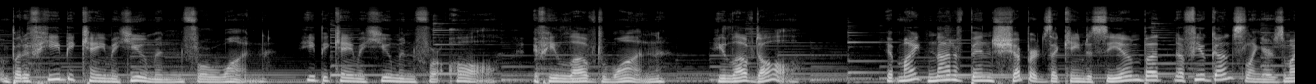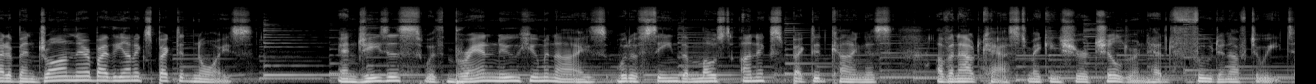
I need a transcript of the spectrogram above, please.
But if he became a human for one, he became a human for all. If he loved one, he loved all. It might not have been shepherds that came to see him, but a few gunslingers might have been drawn there by the unexpected noise. And Jesus, with brand new human eyes, would have seen the most unexpected kindness of an outcast making sure children had food enough to eat.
